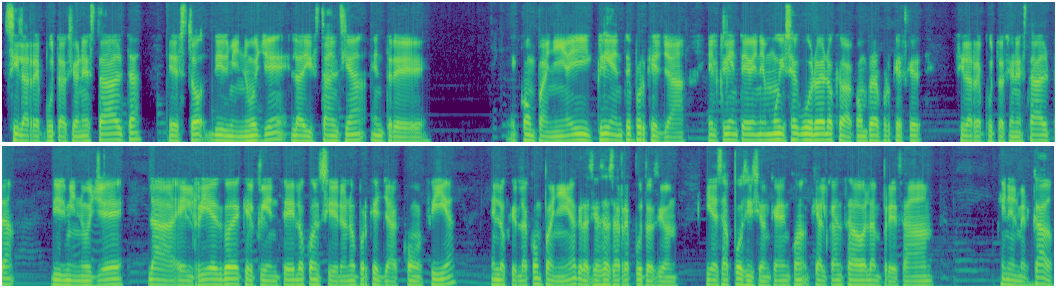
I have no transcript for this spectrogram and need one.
si la reputación está alta, esto disminuye la distancia entre eh, compañía y cliente porque ya el cliente viene muy seguro de lo que va a comprar porque es que si la reputación está alta disminuye la, el riesgo de que el cliente lo considere o no porque ya confía en lo que es la compañía gracias a esa reputación y a esa posición que, que ha alcanzado la empresa en el mercado.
